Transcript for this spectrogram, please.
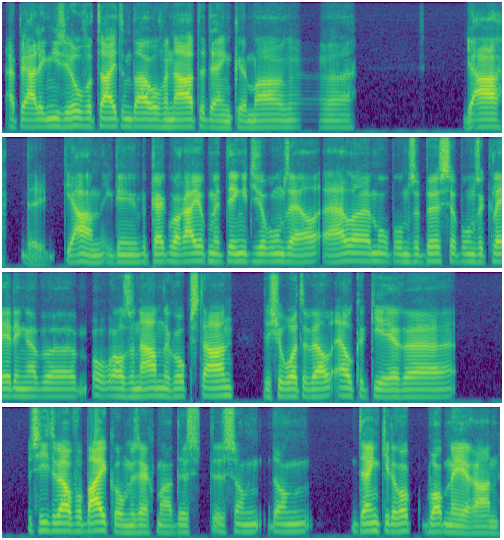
heb je eigenlijk niet zo heel veel tijd om daarover na te denken. Maar eh, ja, ja, ik denk, kijk, we rijden ook met dingetjes op onze hel- helm, op onze bussen, op onze kleding hebben we overal zijn naam nog op staan. Dus je wordt er wel elke keer, eh, ziet wel voorbij komen, zeg maar. Dus, dus dan, dan denk je er ook wat meer aan.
